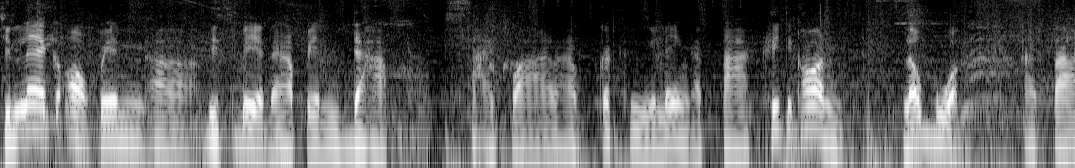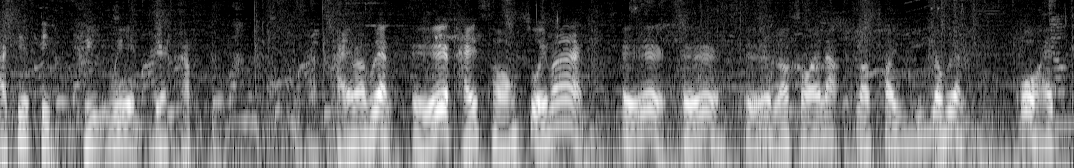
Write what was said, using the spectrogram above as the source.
ชิ้นแรกก็ออกเป็นอ่าบิสเบดนะครับเป็นดาบสายฟ้านะครับก็คือเร่งอัตราคริติคอนแล้วบวกอัตราที่ติดคริเวทด้วยครับ ไถมาเพื่อน เออ ไถสองสวยมาก เออ เออ เออ เราซอยแล้ว เราซอยยิกแล้วเพื่อน โอ้ไอเท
